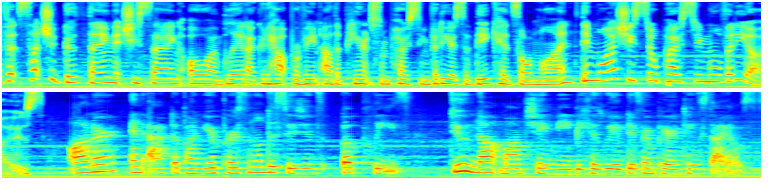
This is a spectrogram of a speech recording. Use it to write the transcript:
If it's such a good thing that she's saying, Oh, I'm glad I could help prevent other parents from posting videos of their kids online, then why is she still posting more videos? Honor and act upon your personal decisions, but please do not mom shame me because we have different parenting styles.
